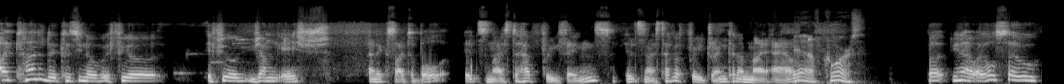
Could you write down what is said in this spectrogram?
I kind of did because you know if you're if you're young-ish and excitable, it's nice to have free things. It's nice to have a free drink and a night out. Yeah, of course. But you know, I also,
